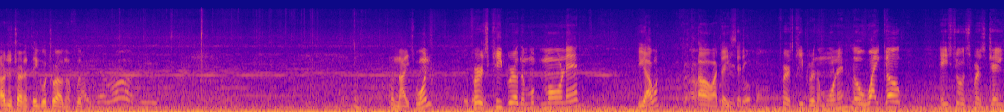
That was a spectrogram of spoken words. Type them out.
I was just trying to think which way I was gonna flip A nice one. First keeper of the morning. You got one? Oh, I thought you said it. First keeper of the morning. Little white goat. H2 Express J.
